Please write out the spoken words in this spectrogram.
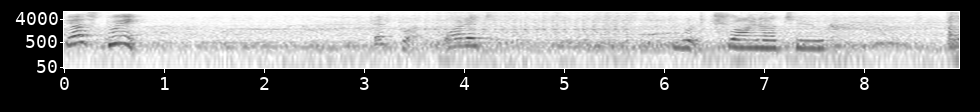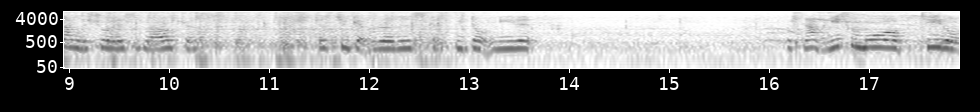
Just wait. Just what? What it? I'm gonna try not to. And I'm gonna show this as well, just just to get rid of this because we don't need it. Oh snap! I need some more potato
